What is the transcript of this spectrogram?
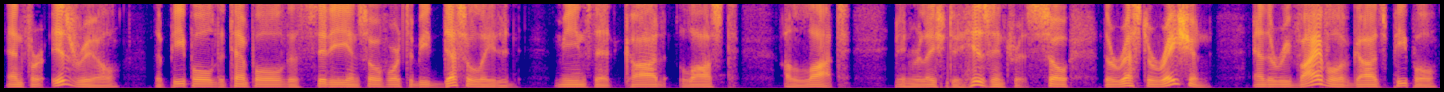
And for Israel, the people, the temple, the city, and so forth to be desolated means that God lost a lot in relation to his interests. So the restoration and the revival of God's people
